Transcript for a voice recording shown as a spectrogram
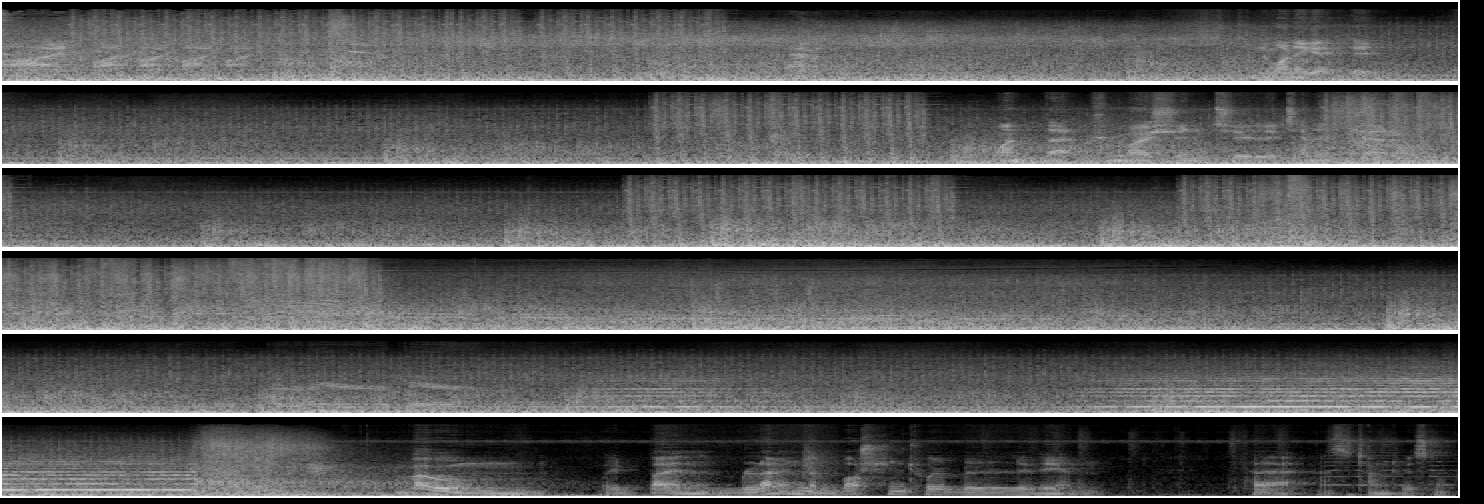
Mine, mine, mine, mine, mine. Damn it. Didn't want to get hit. Want that promotion to Lieutenant Colonel. Boom! We've blown, Boche into oblivion. Fair, that's a tongue twister.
